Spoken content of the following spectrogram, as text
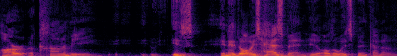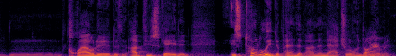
our economy is, and it always has been, although it's been kind of mm, clouded, obfuscated, is totally dependent on the natural environment,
